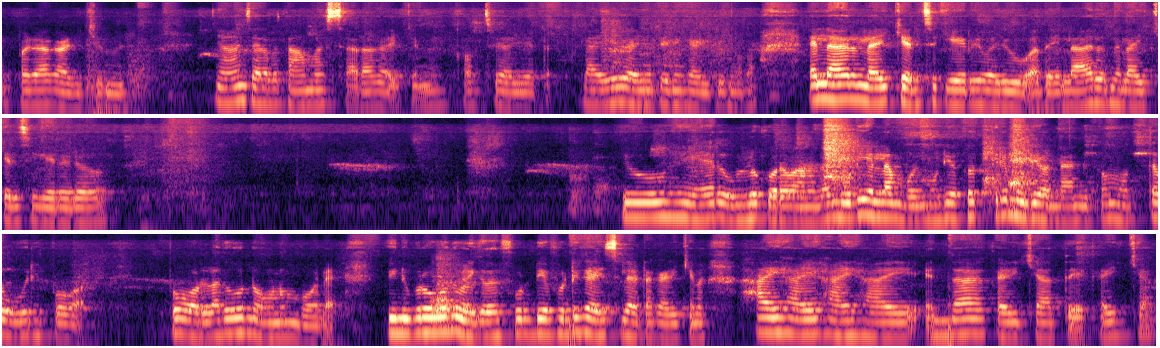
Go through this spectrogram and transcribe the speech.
എപ്പോഴാണ് കഴിക്കുന്നത് ഞാൻ ചിലപ്പോൾ താമസിച്ചാടാ കഴിക്കുന്നത് കുറച്ച് കഴിയട്ടെ. ലൈവ് കഴിഞ്ഞിട്ട് ഇനി കഴിക്കുന്നില്ല എല്ലാവരും ലൈക്ക് അടിച്ച് കയറി വരൂ. അതെ എല്ലാവരും ഒന്ന് ലൈക്ക് അടിച്ച് കയറി വരുമോ യോ ഹെയർ ഉള്ളു കുറവാണ്. മുടിയെല്ലാം പോയി. മുടിയൊക്കെ ഒത്തിരി മുടി ഉണ്ടായിരുന്നു ഇപ്പം മൊത്തം ഊരിപ്പോവാ. ഇപ്പോൾ ഉള്ളത് കൊണ്ട് ഓണം പോലെ. വിനുബ്രോ എന്ന് വിളിക്കുന്നത് ഫുഡ് ഫുഡ് കഴിച്ചില്ലേട്ടാ കഴിക്കണം. ഹായ് ഹായ് ഹായ് ഹായ് എന്താ കഴിക്കാത്തേ? കഴിക്കാം.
